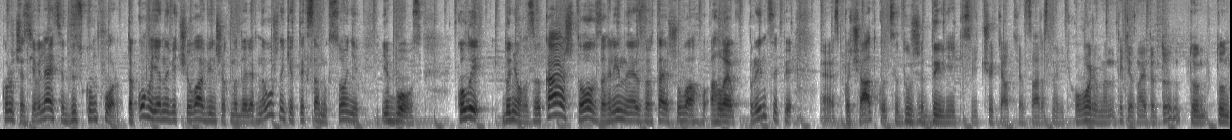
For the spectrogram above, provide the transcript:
коротше, з'являється дискомфорт. Такого я не відчував в інших моделях навушників, тих самих Sony і Bose. Коли до нього звикаєш, то взагалі не звертаєш увагу. Але в принципі, е, спочатку це дуже дивні якісь відчуття. От я зараз навіть говорю, в мене таке, знаєте, тун-тун-тун.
